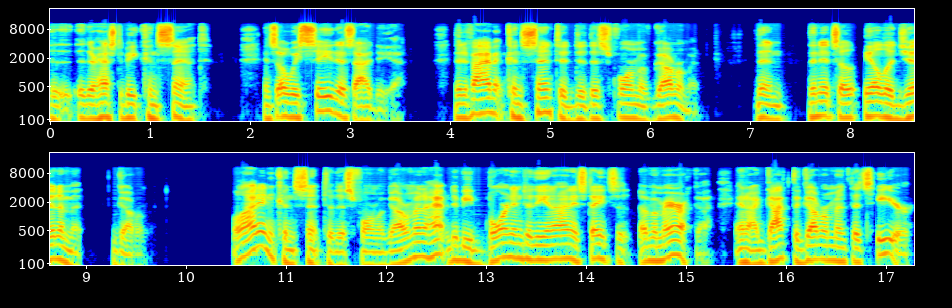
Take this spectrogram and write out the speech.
uh, there has to be consent. And so we see this idea that if I haven't consented to this form of government, then then it's an illegitimate government. Well, I didn't consent to this form of government. I happened to be born into the United States of America, and I got the government that's here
